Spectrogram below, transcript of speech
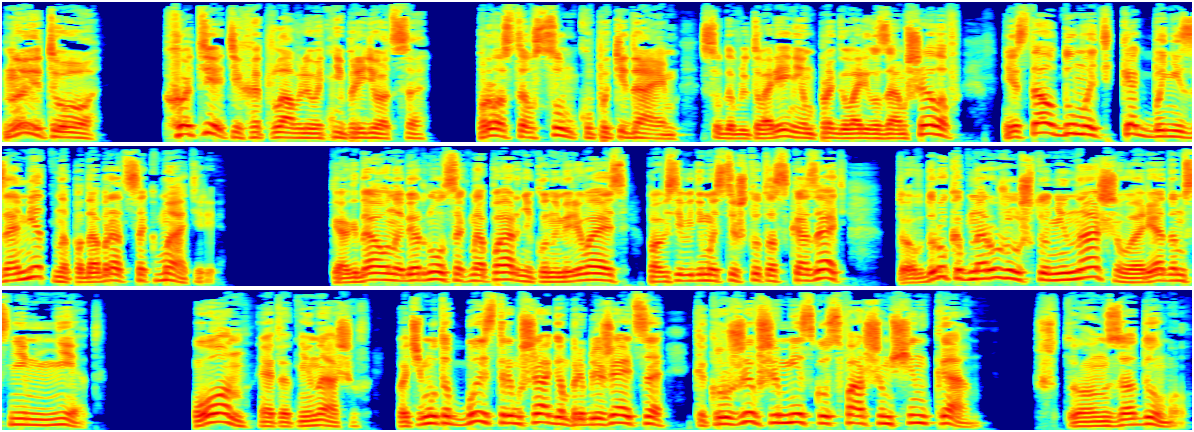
«Ну и то, хоть этих отлавливать не придется. Просто в сумку покидаем», с удовлетворением проговорил Замшелов и стал думать, как бы незаметно подобраться к матери. Когда он обернулся к напарнику, намереваясь, по всей видимости, что-то сказать, то вдруг обнаружил, что ни нашего рядом с ним нет. Он, этот Ненашев, почему-то быстрым шагом приближается к окружившим миску с фаршем щенкам. Что он задумал?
